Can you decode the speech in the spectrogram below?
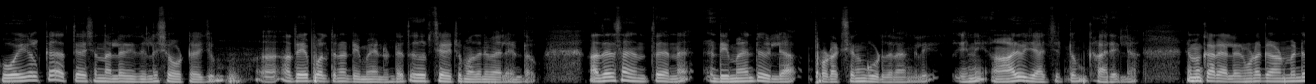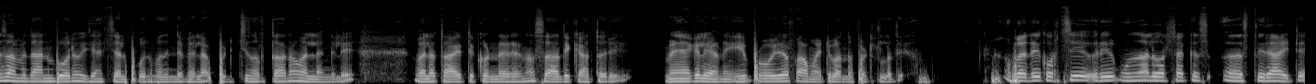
കോഴികൾക്ക് അത്യാവശ്യം നല്ല രീതിയിൽ ഷോർട്ടേജും അതേപോലെ തന്നെ ഡിമാൻഡുണ്ട് തീർച്ചയായിട്ടും അതിന് വിലയുണ്ടാവും. അതേ സമയത്ത് തന്നെ ഡിമാൻഡും ഇല്ല പ്രൊഡക്ഷനും കൂടുതലാണെങ്കിൽ ഇനി ആര് വിചാരിച്ചിട്ടും കാര്യമില്ല. നമുക്കറിയാമല്ലോ നമ്മുടെ ഗവൺമെന്റ് സംവിധാനം പോലും വിചാരിച്ചാൽ പോലും അതിന്റെ വില പിടിച്ചു നിർത്താനോ അല്ലെങ്കിൽ വില താഴ്ത്തിക്കൊണ്ടുവരാനോ സാധിക്കാത്തൊരു മേഖലയാണ് ഈ ബ്രോയിലർ ഫാമായിട്ട് ബന്ധപ്പെട്ടിട്ടുള്ളത്. അപ്പോൾ അത് കുറച്ച് ഒരു മൂന്ന് നാല് വർഷമൊക്കെ സ്ഥിരമായിട്ട്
